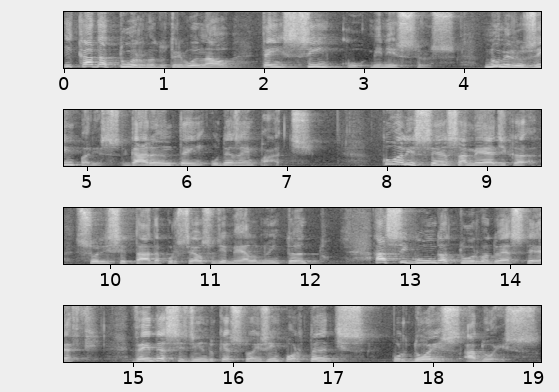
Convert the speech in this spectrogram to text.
e cada turma do tribunal tem cinco ministros. Números ímpares garantem o desempate. Com a licença médica solicitada por Celso de Mello, no entanto, a segunda turma do STF vem decidindo questões importantes por 2 a 2.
